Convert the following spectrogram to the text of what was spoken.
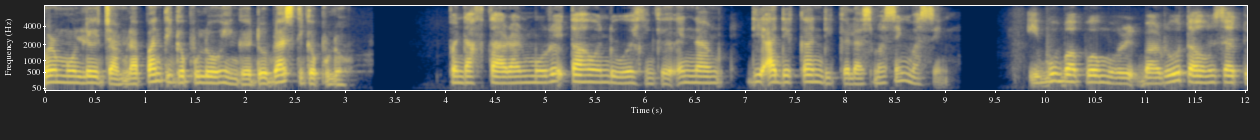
bermula jam 8.30 hingga 12.30. Pendaftaran murid tahun 2 hingga 6 diadakan di kelas masing-masing. Ibu bapa murid baru tahun 1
